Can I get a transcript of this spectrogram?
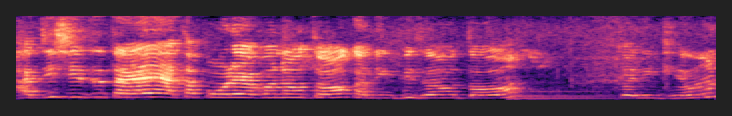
भाजी शिजत आहे आता पोळ्या बनवतो कणिक भिजवतो. कणिक घेऊन.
